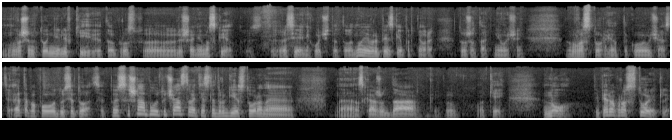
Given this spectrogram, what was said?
в Вашингтоне или в Киеве. Это вопрос решения в Москве. То есть Россия не хочет этого. Ну, европейские партнеры тоже так не очень в восторге от такого участия. Это по поводу ситуации. То есть США будут участвовать, если другие стороны э, скажут да, как бы, окей. Но теперь вопрос, стоит ли.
